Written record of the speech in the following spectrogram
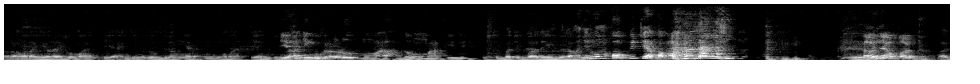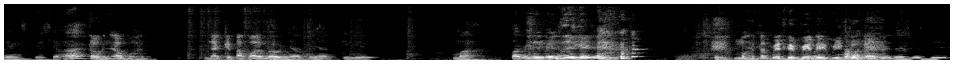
Orang-orang ngira gue mati anjing lu bilang ngira gue mati anjing. Iya anjing gue kira lu mau malah Angga mau mati nih. Terus tiba-tiba ada yang bilang anjing lu mah covid ya. Iya, Taunya apa tuh? Nggak ada yang spesial. Hah? Taunya apa? Penyakit apa tuh? Taunya penyakit mah tapi DBD. Mah tapi DBD bingung kan DBD.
